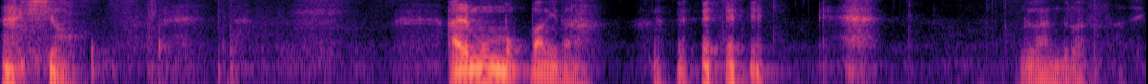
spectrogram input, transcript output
아, 귀여워. 알몸 먹방이다. 누가 안 들어왔어 아직.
